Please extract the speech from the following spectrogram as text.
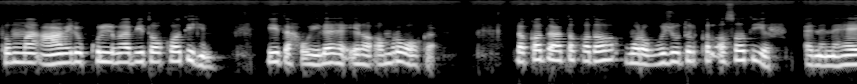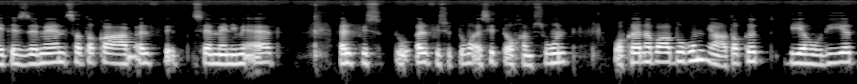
ثم عملوا كل ما بطاقاتهم لتحويلها إلى أمر واقع. لقد اعتقد مروجو تلك الأساطير أن نهاية الزمان ستقع عام ألف ثمانمائة ألف ستمائة ستة وخمسون وكان بعضهم يعتقد بيهودية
